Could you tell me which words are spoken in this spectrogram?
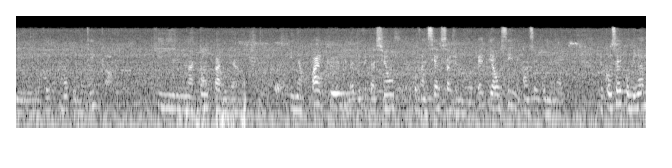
et regroupements politiques qui n'attendent pas le il n'y a pas que la députation provinciale, ça je me répète, il y a aussi le conseil communal. Le conseil communal,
